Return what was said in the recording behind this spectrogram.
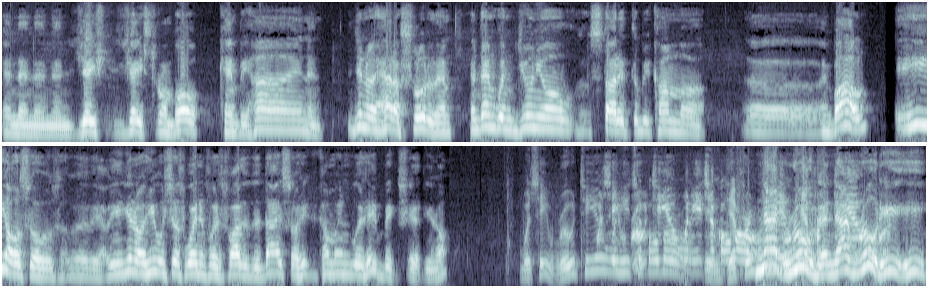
and then and, Jay Jay Strongbow came behind, and you know they had a slew of them, and then when Junior started to become uh, uh, involved, he also, uh, you know, he was just waiting for his father to die so he could come in with his big shit, you know. Was he rude to you Was when he he took rude to you over? when he took over? Indifferent? Not rude, and not rude. He he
